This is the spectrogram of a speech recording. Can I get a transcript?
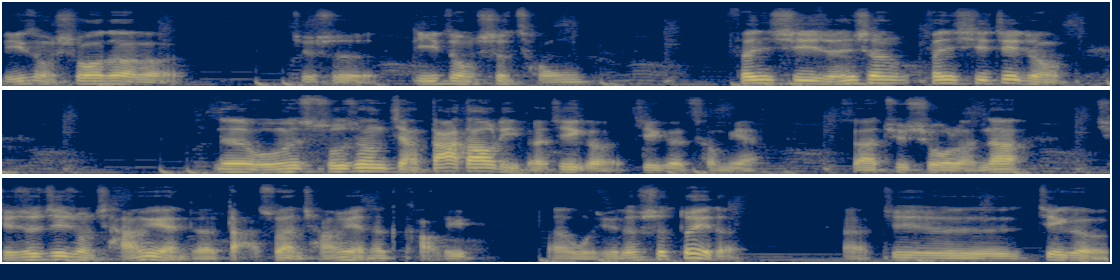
李总说到了，就是李总是从分析人生、分析这种，那我们俗称讲大道理的这个这个层面啊去说了。那其实这种长远的打算、长远的考虑，呃，我觉得是对的，啊，这这个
